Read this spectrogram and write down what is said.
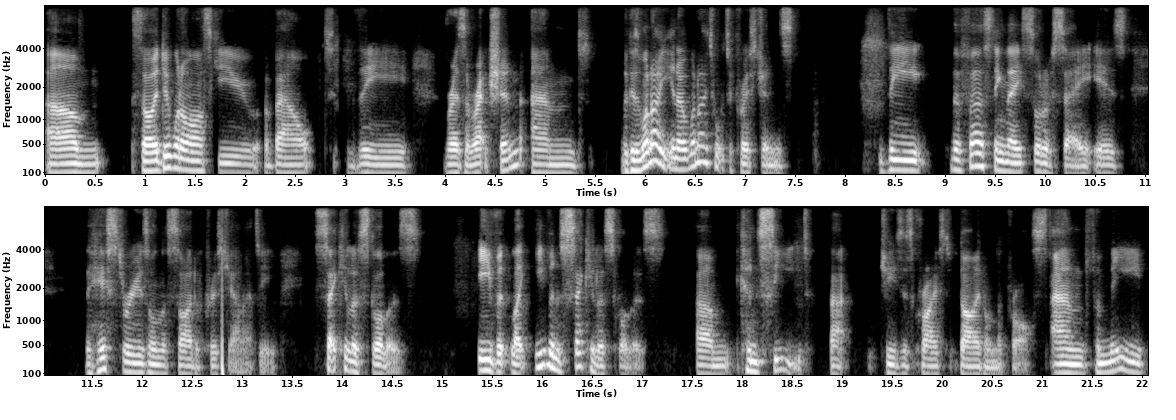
Um, so I do want to ask you about the resurrection and because when I you know when I talk to Christians the the first thing they sort of say is the history is on the side of Christianity. Secular scholars, even like even secular scholars, um, concede that Jesus Christ died on the cross. And for me,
